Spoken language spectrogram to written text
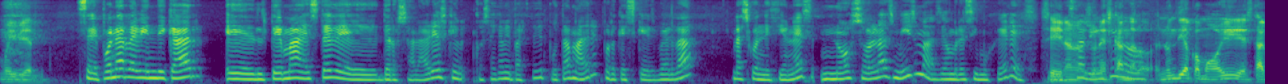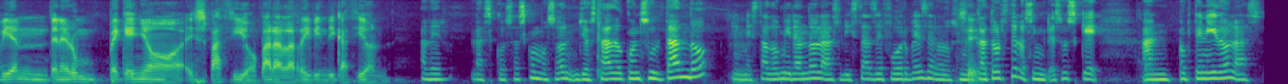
Muy bien. Se pone a reivindicar el tema este de, de los salarios, que, cosa que me parece de puta madre, porque es que es verdad, las condiciones no son las mismas de hombres y mujeres. Sí, no, no, es un escándalo. lo- En un día como hoy está bien tener un pequeño espacio para la reivindicación. A ver, las cosas como son. Yo he estado consultando y me he estado mirando las listas de Forbes de 2014, los ingresos que han obtenido las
